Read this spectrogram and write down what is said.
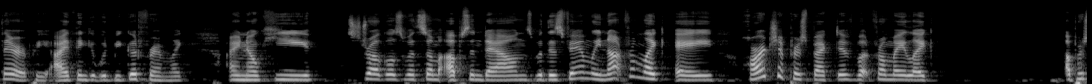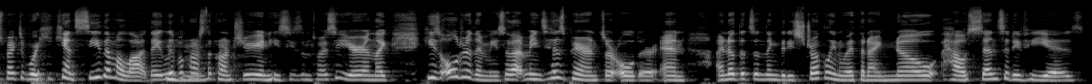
therapy. I think it would be good for him. Like, I know he struggles with some ups and downs with his family, not from like a hardship perspective, but from a like a perspective where he can't see them a lot. They live Mhm. across the country and he sees them twice a year and like he's older than me, so that means his parents are older and I know that's something that he's struggling with and I know how sensitive he is.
